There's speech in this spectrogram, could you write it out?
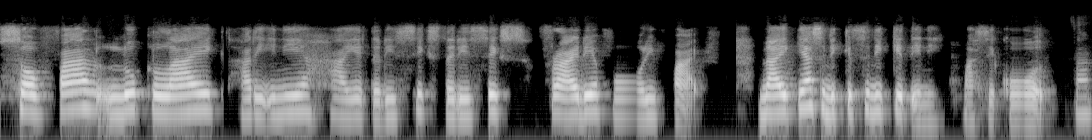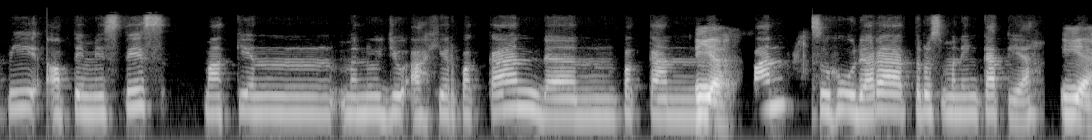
So far look like hari ini high 36, 36, Friday 45. Naiknya sedikit-sedikit ini, masih cold. Tapi optimistis makin menuju akhir pekan dan pekan iya. depan suhu udara terus meningkat ya. Iya.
